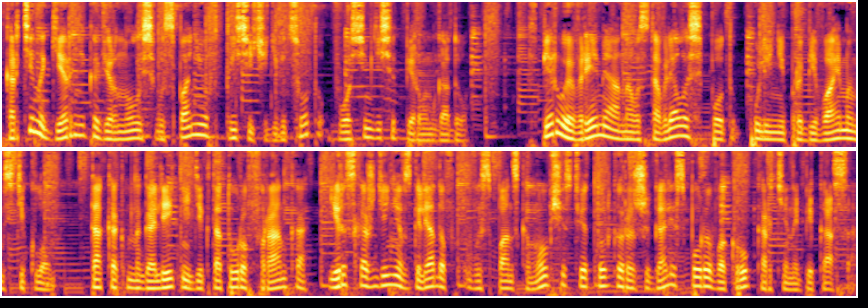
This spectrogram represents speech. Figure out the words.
Картина Герника вернулась в Испанию в 1981 году. В первое время она выставлялась под пуленепробиваемым стеклом, так как многолетняя диктатура Франка и расхождение взглядов в испанском обществе только разжигали споры вокруг картины Пикассо.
